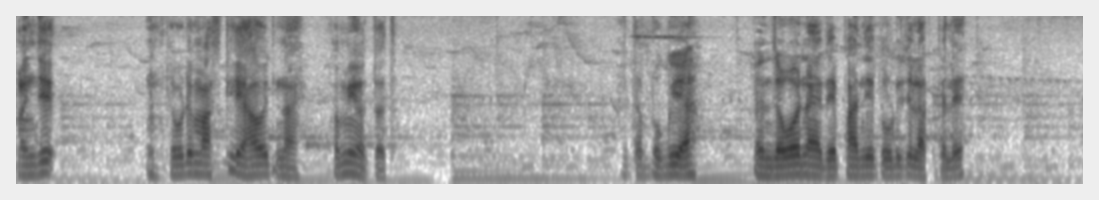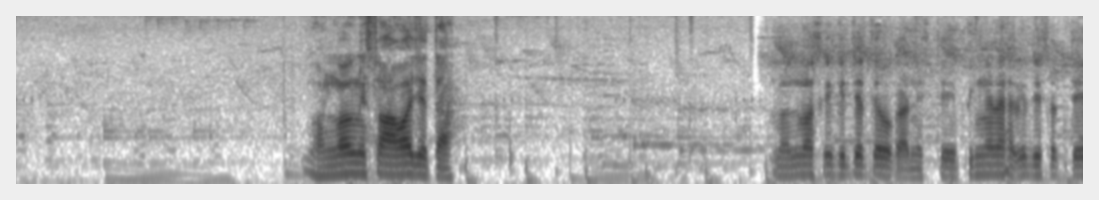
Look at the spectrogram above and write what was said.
म्हणजे तेवढे मास्के हवेत नाही कमी होतात. आता बघूया. पण जवळ नाही ते फांदे तोडूचे लागतले. घोंगावून नुसतो आवाज येता. मधमास्के किती येते बघा नुसते पिंगण्यासारखे दिसत ते.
